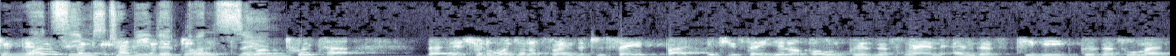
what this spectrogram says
What seems to be the do it. It concern? was Twitter that literally went on a frenzy to say, but if you say yellow bone businessman and this TV businesswoman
